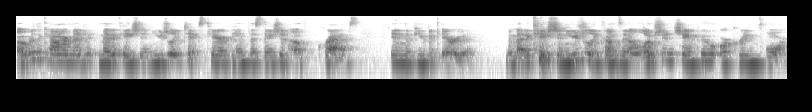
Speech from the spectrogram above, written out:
Over the counter med- medication usually takes care of the infestation of crabs in the pubic area. The medication usually comes in a lotion, shampoo, or cream form.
